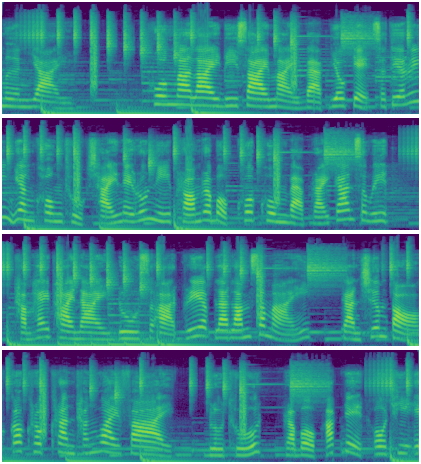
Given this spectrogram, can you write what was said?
เมืองใหญ่พวงมาลัยดีไซน์ใหม่แบบโยเกตสเตียริงยังคงถูกใช้ในรุ่นนี้พร้อมระบบควบคุมแบบไร้ก้านสวิตช์ ทำให้ภายในดูสะอาดเรียบและล้ำสมัย การเชื่อมต่อก็ครบครันทั้ง Wi-Fi Bluetooth ระบบอัปเดต OTA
